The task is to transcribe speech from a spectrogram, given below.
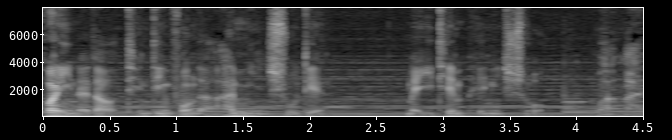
欢迎来到田定峰的安眠书店，每一天陪你说晚安。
